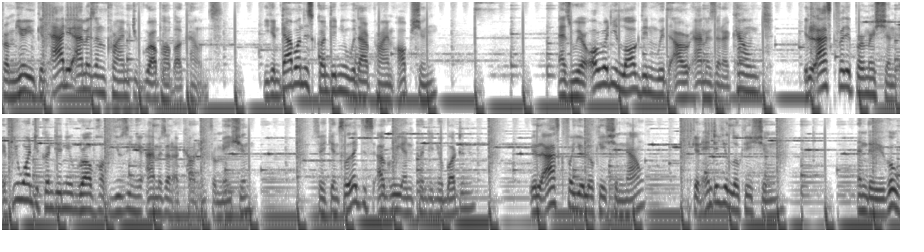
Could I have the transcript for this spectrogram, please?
From here, you can add your Amazon Prime to Grubhub accounts. You can tap on this continue with our Prime option. As we are already logged in with our Amazon account, it'll ask for the permission if you want to continue Grubhub using your Amazon account information. So you can select this agree and continue button. It'll ask for your location now. You can enter your location and there you go,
